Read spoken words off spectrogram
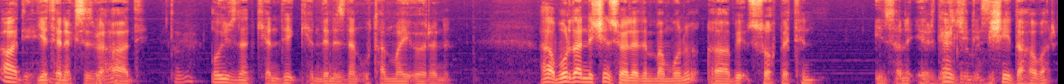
Adi. yeteneksiz ve Ya. adi? Tabii. O yüzden kendi kendinizden utanmayı öğrenin. Ha buradan niçin söyledim ben bunu? Abi sohbetin insanı erdiriciliği. Bir şey daha var.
